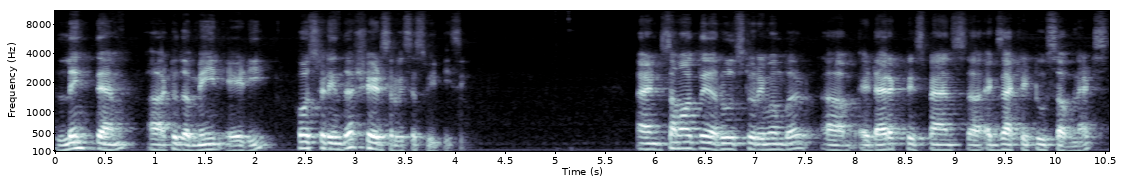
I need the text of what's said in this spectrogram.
link them uh, to the main AD hosted in the shared services VPC. And some of the rules to remember, um, a directory spans uh, exactly two subnets.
